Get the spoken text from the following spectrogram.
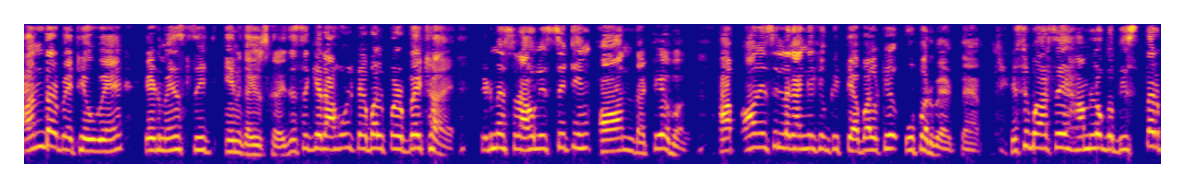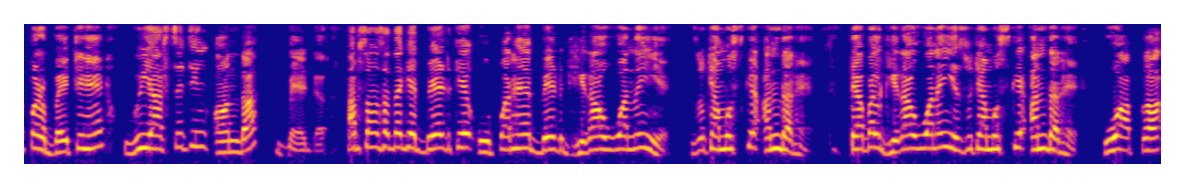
अंदर बैठे हुए हैं इट मीन सीट इन का यूज़ करें। जैसे कि राहुल टेबल पर बैठा है it mean Rahul is sitting on the table आप ऑन इसलिए लगाएँगे क्योंकि टेबल के ऊपर बैठते हैं। इसी बार से हम लोग बिस्तर पर बैठे हैं। We are sitting on the bed आप समझ सकते हैं कि बेड के ऊपर है बेड घिरा हुआ नहीं है, जो कि हम उसके अंदर है। टेबल घिरा हुआ नहीं है, जो कि हम उसके अंदर है। वो आपका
